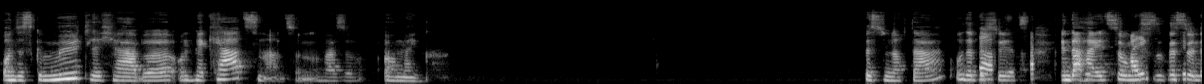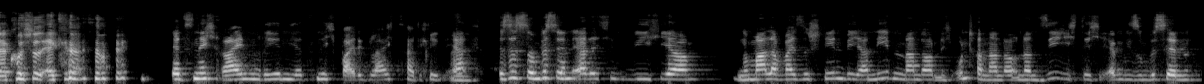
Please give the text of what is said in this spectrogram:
und es gemütlich habe und mir Kerzen anzünden. Und war so, oh mein Gott Bist du noch da oder bist ja. du jetzt in der Heizung, bist du in der Kuschelecke? Jetzt nicht reinreden, jetzt nicht beide gleichzeitig reden. Ja, es ist so ein bisschen ehrlich wie hier, normalerweise stehen wir ja nebeneinander und nicht untereinander und dann sehe ich dich irgendwie so ein bisschen,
